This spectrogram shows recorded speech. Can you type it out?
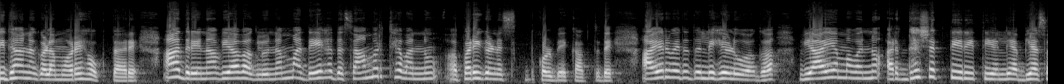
ವಿಧಾನಗಳ ಮೊರೆ ಹೋಗ್ತಾರೆ. ಆದರೆ ನಾವು ಯಾವಾಗಲೂ ನಮ್ಮ ದೇಹದ ಸಾಮರ್ಥ್ಯವನ್ನು ಪರಿಗಣಿಸ್ಕೊಳ್ಬೇಕಾಗ್ತದೆ. ಆಯುರ್ವೇದದಲ್ಲಿ ಹೇಳುವಾಗ ವ್ಯಾಯಾಮವನ್ನು ಅರ್ಧಶಕ್ತಿ ರೀತಿಯಲ್ಲಿ ಅಭ್ಯಾಸ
